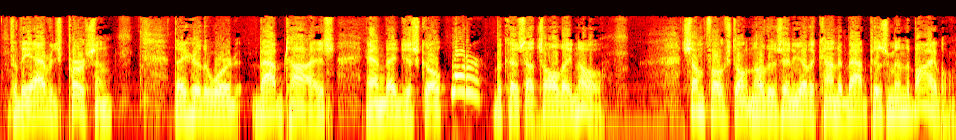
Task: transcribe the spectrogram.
for the average person, they hear the word baptize and they just go, water, because that's all they know. Some folks don't know there's any other kind of baptism in the Bible.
